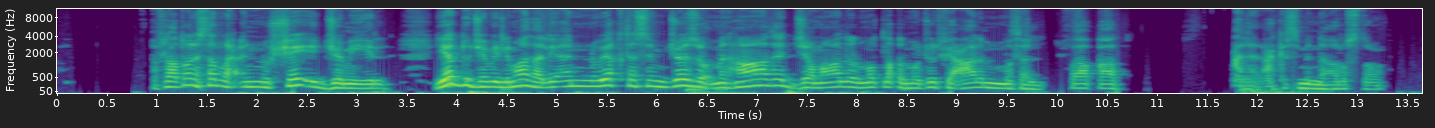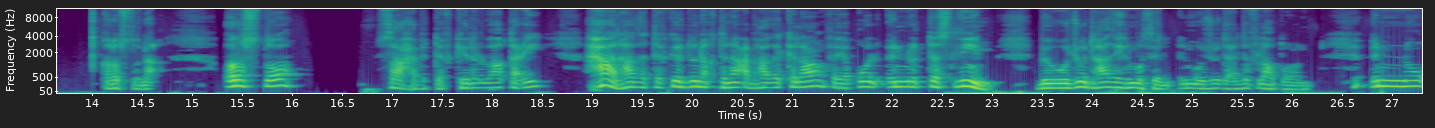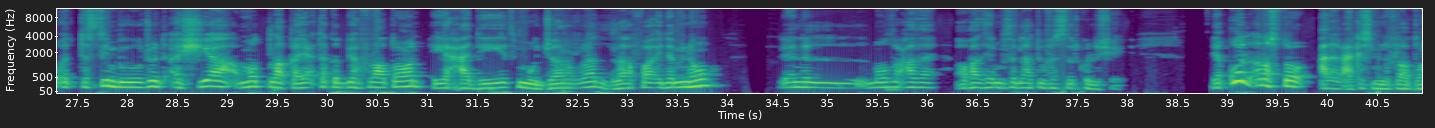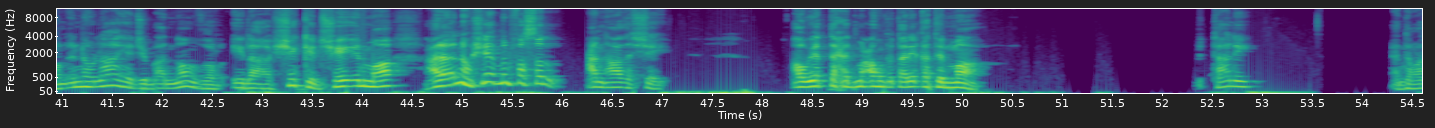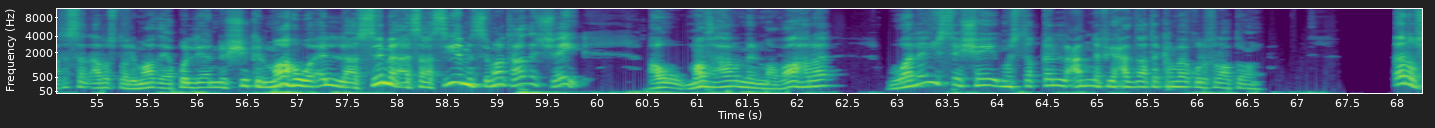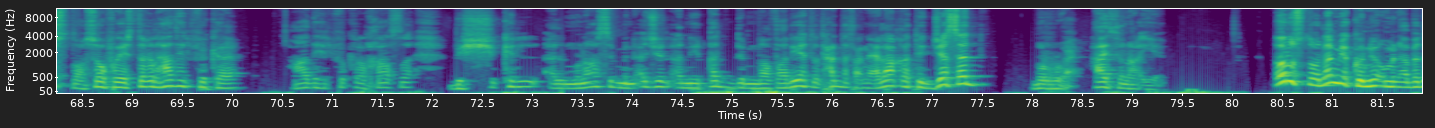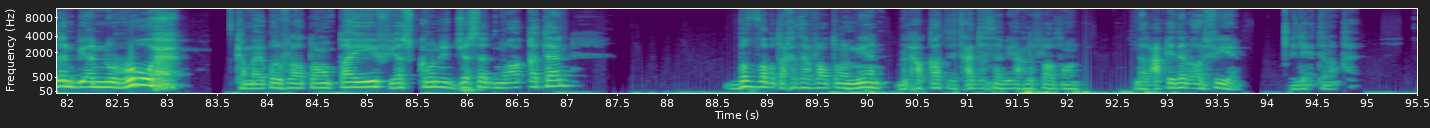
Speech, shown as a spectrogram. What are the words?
أفلاطون يصرح إنه الشيء الجميل يبدو جميل. لماذا؟ لأنه يقتسم جزء من هذا الجمال المطلق الموجود في عالم المثل. فقط على العكس منا أرسطو. أرسطو لا أرسطو صاحب التفكير الواقعي حال هذا التفكير دون اقتناع بهذا الكلام فيقول انه التسليم بوجود هذه المثل الموجودة عند افلاطون انه التسليم بوجود أشياء مطلقة يعتقد بها افلاطون هي حديث مجرد لا فائدة منه لأن الموضوع هذا أو هذه المثل لا تفسر كل شيء. يقول أرسطو على العكس من افلاطون إنه لا يجب أن ننظر إلى شكل شيء ما على إنه شيء منفصل عن هذا الشيء أو يتحد معه بطريقة ما. بالتالي عندما تسأل أرسطو لماذا يقول لأن الشكل ما هو إلا سمة أساسية من سمات هذا الشيء أو مظهر من مظاهره وليس شيء مستقل عنه في حد ذاته كما يقول أفلاطون أرسطو سوف يستغل هذه الفكرة هذه الفكرة الخاصة بالشكل المناسب من أجل أن يقدم نظرية تتحدث عن علاقة الجسد بالروح. هاي ثنائية. أرسطو لم يكن يؤمن أبدا بأن الروح كما يقول أفلاطون طيف يسكن الجسد مؤقتا. بالضبط أخذها أفلاطون منين بالحلقات اللي تحدثنا بها عن أفلاطون من العقيدة الأورفية اللي اعتنقها.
